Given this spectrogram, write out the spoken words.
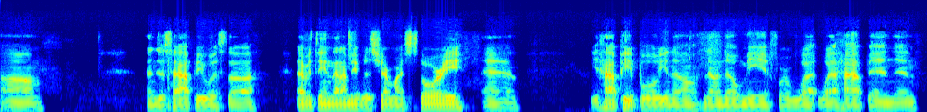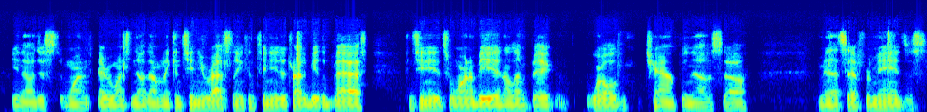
um, and just happy with uh, everything that I'm able to share my story and have people you know now know me for what what happened and you know just want everyone to know that I'm going to continue wrestling, continue to try to be the best, continue to want to be an Olympic world champ. You know, so I mean, that's it for me. Just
